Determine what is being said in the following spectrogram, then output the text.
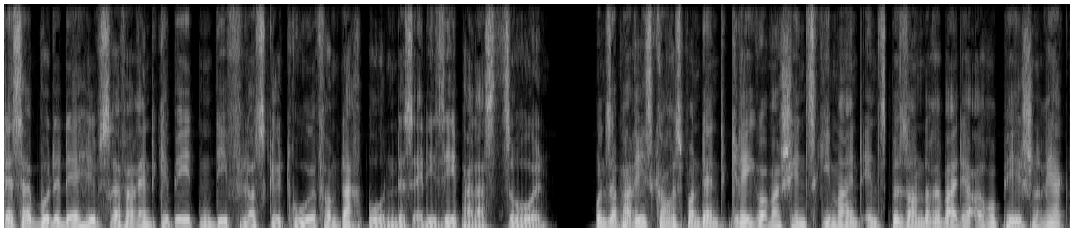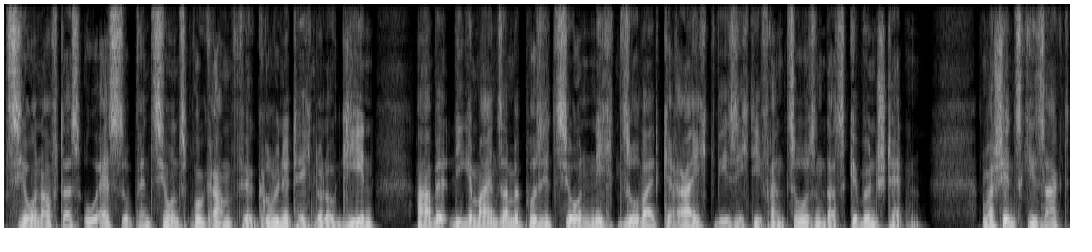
Deshalb wurde der Hilfsreferent gebeten, die Floskeltruhe vom Dachboden des Élysée-Palasts zu holen. Unser Paris-Korrespondent Gregor Waschinski meint insbesondere bei der europäischen Reaktion auf das US-Subventionsprogramm für grüne Technologien habe die gemeinsame Position nicht so weit gereicht, wie sich die Franzosen das gewünscht hätten. Waschinski sagt,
